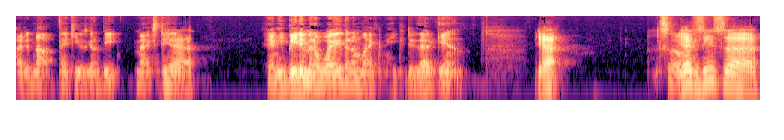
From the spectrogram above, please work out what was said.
I did not think he was going to beat Max Dean. Yeah. and he beat him in a way that I'm like, he could do that again. Yeah. So Yeah, because he's uh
